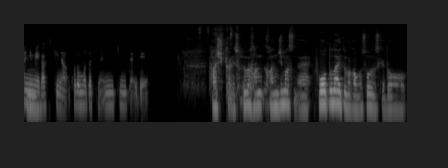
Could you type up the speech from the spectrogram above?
アニメが好きな子供たちには人気みたいで、確かにそれはさん感じますね。フォートナイトとかもそうですけど、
